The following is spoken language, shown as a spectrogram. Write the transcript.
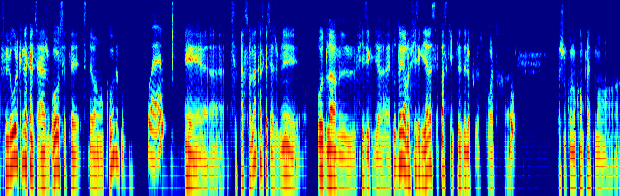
في الاول كنا كنتعاجبوا سيتي سيتي فريمون كول Ouais. اي سيت بيرسون لا كانت كتعجبني اودلا من الفيزيك ديالها هادو دايوغ لو فيزيك ديالها سي با سكي بليزي لو بلوس بور اتر Oh. باش نكونوا complètement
